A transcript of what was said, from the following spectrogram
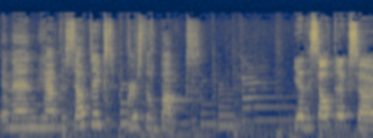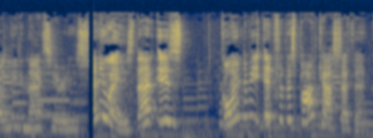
And then we have the Celtics versus the Bucks. Yeah, the Celtics are leading that series. Anyways, that is going to be it for this podcast, I think.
